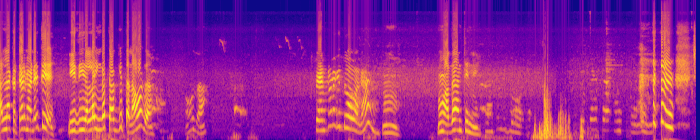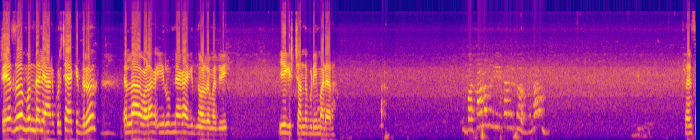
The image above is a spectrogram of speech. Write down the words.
ಅಲ್ಲ ಕಟ್ಟಾಡ್ ಮಾಡೈತಿ. ಇದು ಎಲ್ಲ ಹಿಂಗ ತಗ್ಗಿತ್ತನ ಅವಾಗ? ಹೌದಾ? ಪ್ಯಾಂಟೊಳಗಿತ್ತು ಅವಾಗ? ಹ್ಮ್. ಹ್ಮ್ ಅದ ಅಂತೀನಿ. ಸ್ಟೇಜ್ ಮುಂದಲ್ಲಿ ಎರಡು ಕುರ್ಚಿ ಹಾಕಿದ್ರು. ಎಲ್ಲ ಒಳಗ ಈ ರೂಮ್ನ್ಯಾಗ ಆಗಿದ್ ನೋಡ್ರಿ ಮದ್ವಿ. ಈಗ ಇಷ್ಟ ಚಂದ ಗುಡಿ ಮಾಡ್ಯಾರ. ಫ್ರೆಂಡ್ಸ್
